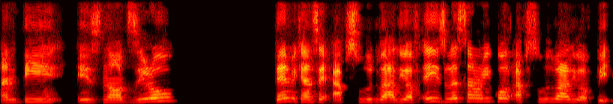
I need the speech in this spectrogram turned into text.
and B is not 0, then we can say absolute value of A is less than or equal absolute value of B.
